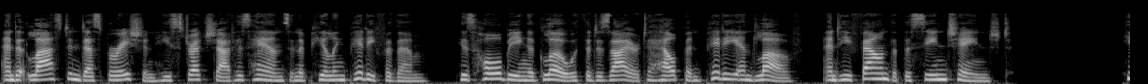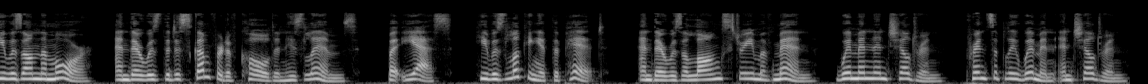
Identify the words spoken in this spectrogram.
and at last in desperation he stretched out his hands in appealing pity for them, his whole being aglow with the desire to help and pity and love, and he found that the scene changed. He was on the moor, and there was the discomfort of cold in his limbs, but yes, he was looking at the pit, and there was a long stream of men, women and children, principally women and children,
